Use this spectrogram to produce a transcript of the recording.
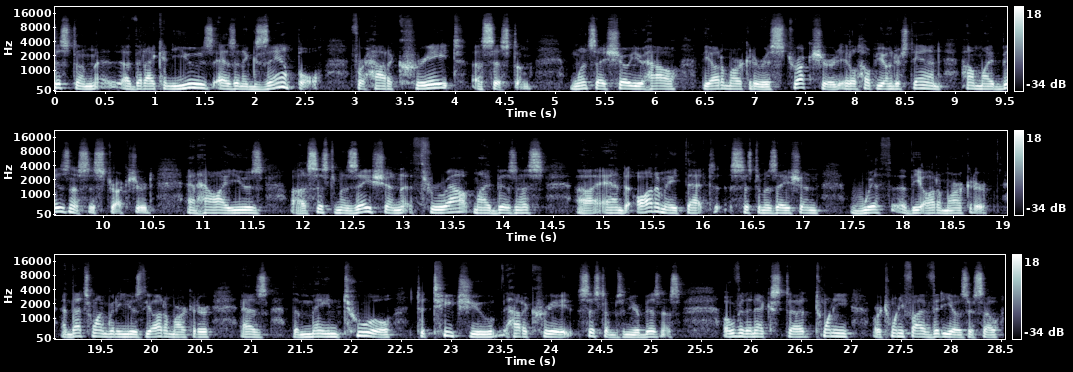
system uh, that I can use as an example for how to create a system. Once I show you how the AutoMarketer is structured, it'll help you understand how my business is structured and how I use uh, systemization throughout my business uh, and automate that systemization with the AutoMarketer. And that's why I'm going to use the AutoMarketer as the main tool to teach you how to create systems in your business. Over the next uh, 20 or 25 videos or so,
